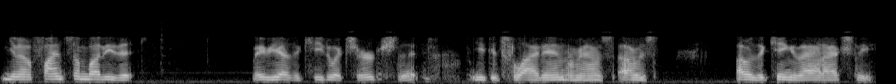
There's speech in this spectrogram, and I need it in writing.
you know, find somebody that maybe has a key to a church that you could slide in. I mean, I was I was I was the king of that. Actually,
